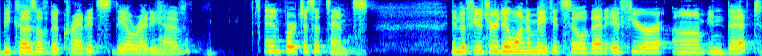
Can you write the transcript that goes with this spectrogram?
because of the credits they already have and purchase attempts. In the future, they want to make it so that if you're um, in debt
